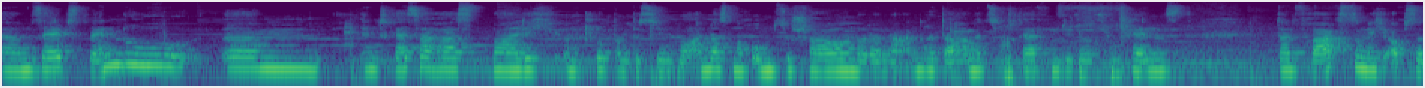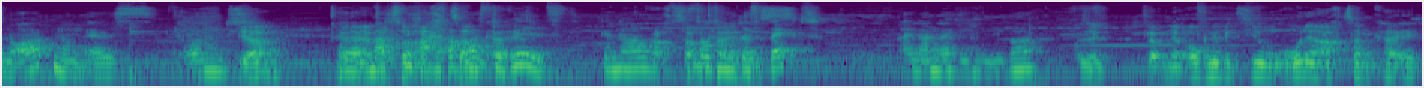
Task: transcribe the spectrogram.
Ähm, selbst wenn du ähm, Interesse hast, mal dich im Club ein bisschen woanders noch umzuschauen oder eine andere Dame zu treffen, die du schon kennst, dann fragst du mich, ob es in Ordnung ist. Und Ja, äh, machst zur nicht einfach, was du Achtsamkeit. willst. Genau. Das ist doch so ein Achtsamkeit Respekt einander gegenüber. Also ich glaube, eine offene Beziehung ohne Achtsamkeit,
